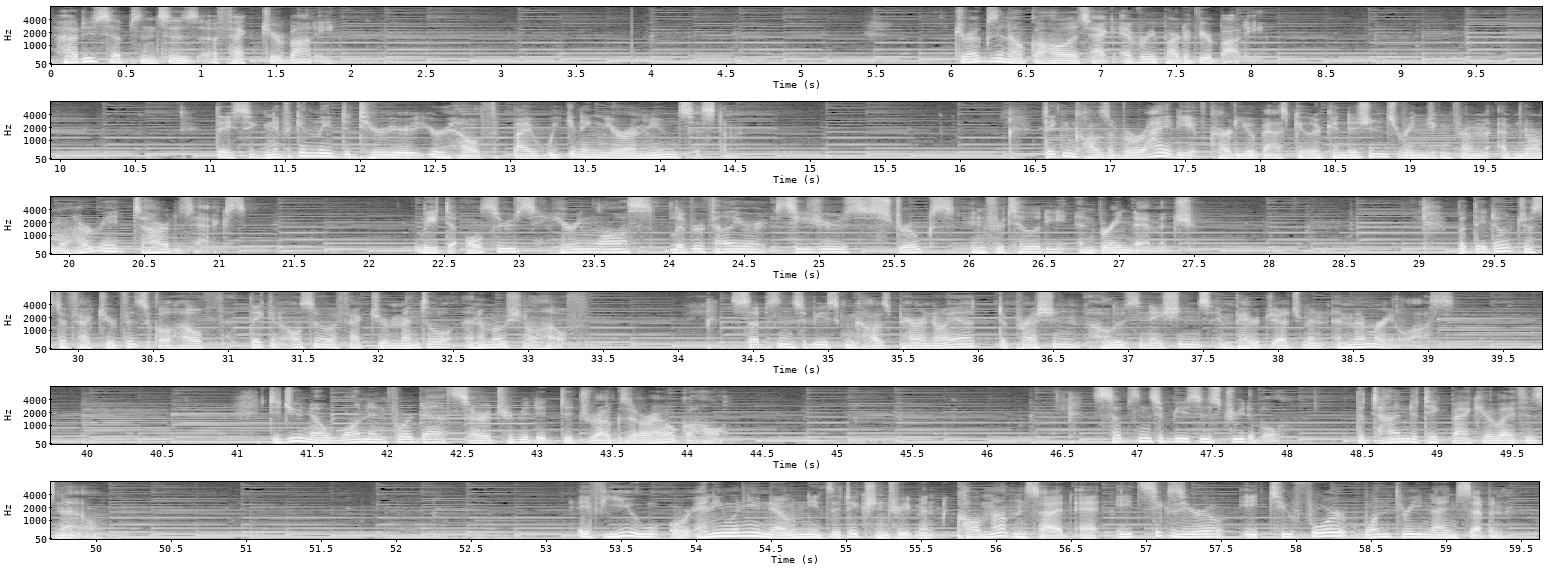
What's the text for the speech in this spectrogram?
How do substances affect your body? Drugs and alcohol attack every part of your body. They significantly deteriorate your health by weakening your immune system. They can cause a variety of cardiovascular conditions ranging from abnormal heart rate to heart attacks. Lead to ulcers, hearing loss, liver failure, seizures, strokes, infertility, and brain damage. But they don't just affect your physical health, they can also affect your mental and emotional health. Substance abuse can cause paranoia, depression, hallucinations, impaired judgment, and memory loss. Did you know one in four deaths are attributed to drugs or alcohol? Substance abuse is treatable. The time to take back your life is now. If you or anyone you know needs addiction treatment, call Mountainside at 860 824 1397.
